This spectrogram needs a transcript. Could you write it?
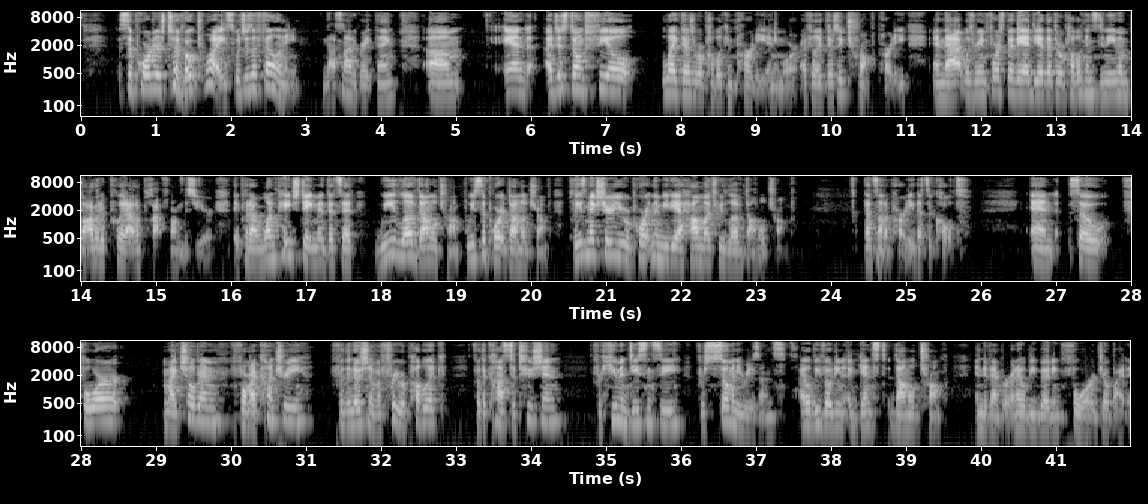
supporters to vote twice, which is a felony. That's not a great thing. Um, and I just don't feel like there's a Republican Party anymore. I feel like there's a Trump Party. And that was reinforced by the idea that the Republicans didn't even bother to put out a platform this year. They put out one page statement that said, We love Donald Trump. We support Donald Trump. Please make sure you report in the media how much we love Donald Trump. That's not a party, that's a cult. And so for my children, for my country, for the notion of a free republic, for the Constitution, for human decency, for so many reasons. I will be voting against Donald Trump in November, and I will be voting for Joe Biden.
